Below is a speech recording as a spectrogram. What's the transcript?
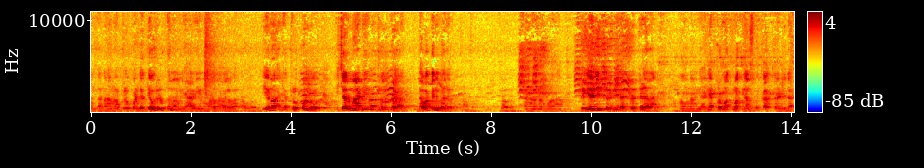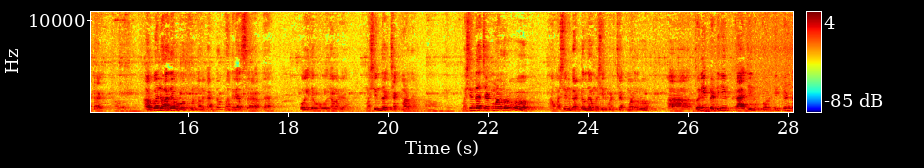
ಅಂತ ನಾನು ತಿಳ್ಕೊಂಡೆ. ದೇವ್ರು ಇರ್ತಾನೆ ನಮ್ಗೆ ಯಾರಿಗೆ ಏನು ಮಾಡೋದಾಗಲ್ವ ಏನೋ ಹಾಗೆ ತಿಳ್ಕೊಂಡು ವಿಚಾರ ಮಾಡಿ ಸ್ವಲ್ಪ ಹೌದು ಆ, ನಮ್ಮ ಬಿಎಲ್ಡಿ ಕರಡಿ ಡಾಕ್ಟರ್ ಅಂತ ಹೇಳಿ ಅದಾನ ಅವ್ನು ನಮ್ಗೆ ಎಣ್ಣೆ ಪ್ರಮಾತ್ಮ ನೆನೆಸ್ಬೇಕಾ ಕರಡಿ ಡಾಕ್ಟರ್ ಅವ್ರ ಬಂದು ಅದೇ ಓದ್ಕೊಂಡು ನನ್ನ ಗಂಟು ಬಂದ್ರೆ ಅದು ಸರ್ ಅಂತ ಹೋಗಿದ್ದೆವು ಹೋಗಿ ಅವ್ರಿಗೆ ಮಷಿನ್ದಾಗ ಚೆಕ್ ಮಾಡಿದೆ ಮಷಿನ್ದಾಗ ಚೆಕ್ ಮಾಡಿದ್ರು ಆ ಮಷಿನ್ ಗಂಟಲ್ದಾಗ ಮಷಿನ್ ಬಿಟ್ಟು ಚೆಕ್ ಮಾಡಿದ್ರು ಆ ಧ್ವನಿ ಪೆಟ್ಟಿಗೆ ಕಾಜಿನ ಕೊಟ್ಟಿ ಪಿಂಡ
